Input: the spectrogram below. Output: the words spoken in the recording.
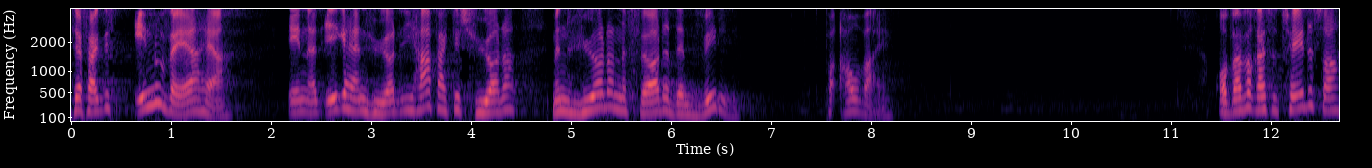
Det er faktisk endnu værre her, end at ikke have en hyrde. De har faktisk hyrder, men hyrderne førte dem vild på afvej. Og hvad var resultatet så?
